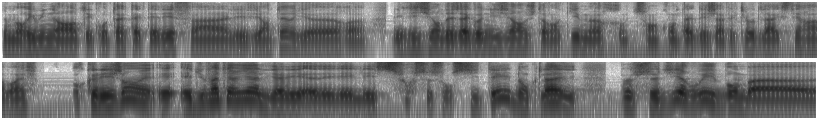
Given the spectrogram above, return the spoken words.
de mort imminente, les contacts avec les défunts, les vies antérieures, euh, les visions des agonisants juste avant qu'ils meurent, quand ils sont en contact déjà avec l'au-delà, etc. Bref, pour que les gens aient, du matériel. Les, sources sont citées, donc là, ils peuvent se dire, oui, bon, bah,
